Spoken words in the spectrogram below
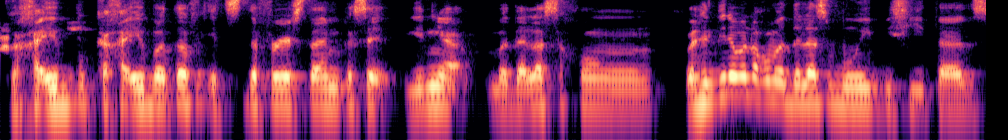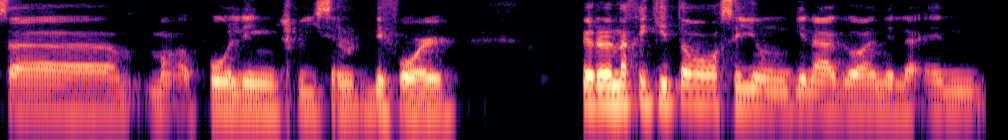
kakaiba, kakaiba to. It's the first time kasi, yun nga, madalas akong, well, hindi naman ako madalas bumibisita sa mga polling precinct before. Pero nakikita ko kasi yung ginagawa nila and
